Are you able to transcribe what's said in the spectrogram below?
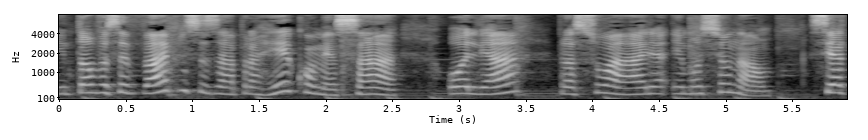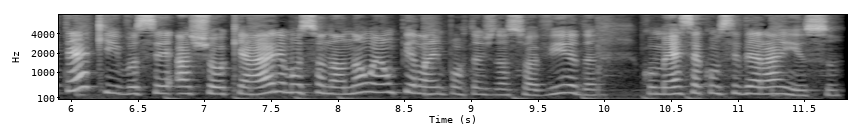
Então você vai precisar para recomeçar olhar para sua área emocional. Se até aqui você achou que a área emocional não é um pilar importante da sua vida, comece a considerar isso,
